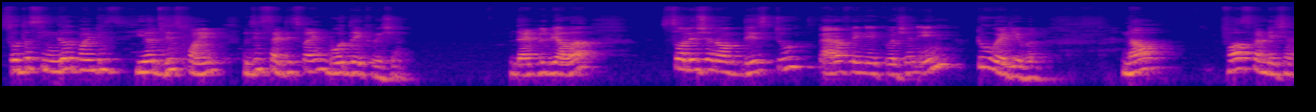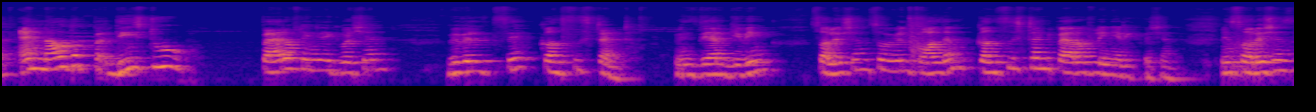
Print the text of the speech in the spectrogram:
So the single point is here this point which is satisfying both the equation. That will be our solution of these two pair of linear equation in two variable. Now first condition. And now the these two pair of linear equation we will say consistent. Means they are giving solution so we will call them consistent pair of linear equation. Means solutions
